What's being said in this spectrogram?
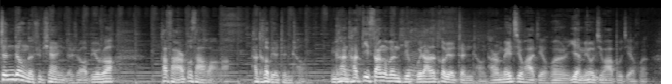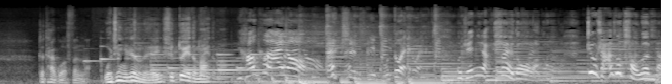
真正的去骗你的时候，比如说他反而不撒谎了，他特别真诚。你看他第三个问题回答的特别真诚，他说没计划结婚，也没有计划不结婚，这太过分了。我这样认为是对的吗？你好可爱哟、但是你不对。我觉得你俩太逗了，这有啥可讨论的？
